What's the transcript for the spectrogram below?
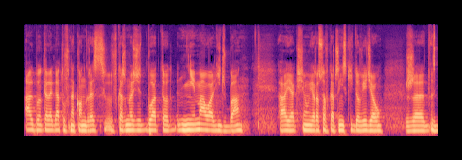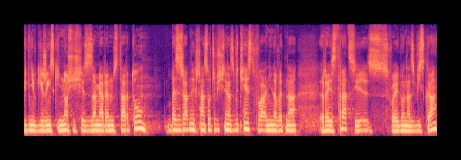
albo delegatów na kongres. W każdym razie była to niemała liczba. A jak się Jarosław Kaczyński dowiedział, że Zbigniew Gierzyński nosi się z zamiarem startu, bez żadnych szans oczywiście na zwycięstwo, ani nawet na rejestrację swojego nazwiska,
